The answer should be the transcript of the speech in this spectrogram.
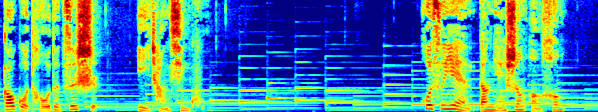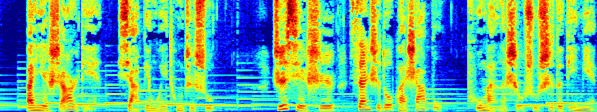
高过头的姿势，异常辛苦。霍思燕当年生嗯哼，半夜十二点下病危通知书，止血时三十多块纱布铺满了手术室的地面。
